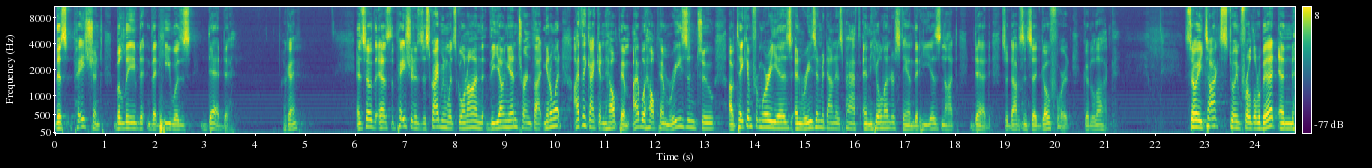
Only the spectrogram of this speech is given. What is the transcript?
This patient believed that he was dead. Okay? And so, as the patient is describing what's going on, the young intern thought, you know what? I think I can help him. I will help him reason to, I'll take him from where he is and reason him down his path, and he'll understand that he is not dead. So Dobson said, Go for it. Good luck. So he talks to him for a little bit, and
